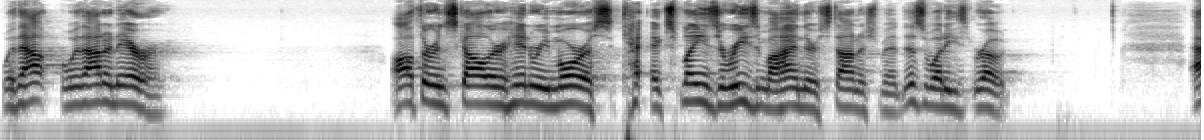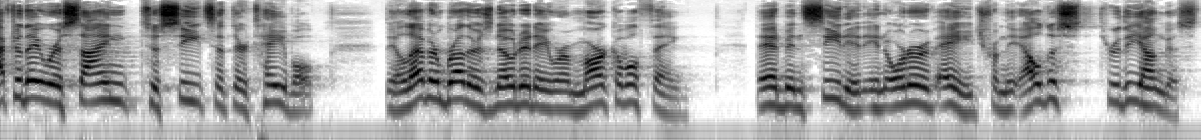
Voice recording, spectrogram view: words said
without, without an error. Author and scholar Henry Morris explains the reason behind their astonishment. This is what he wrote. After they were assigned to seats at their table, the eleven brothers noted a remarkable thing. They had been seated in order of age from the eldest through the youngest.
